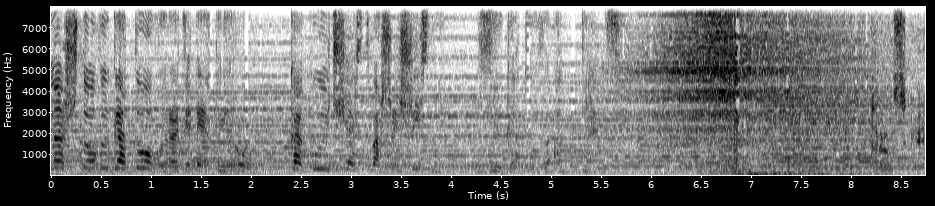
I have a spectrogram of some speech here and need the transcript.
На что вы готовы ради этой роли? Какую часть вашей жизни вы готовы отдать? Русская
